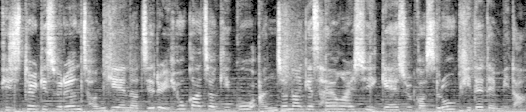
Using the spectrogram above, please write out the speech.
디지털 기술은 전기 에너지를 효과적이고 안전하게 사용할 수 있게 해줄 것으로 기대됩니다.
